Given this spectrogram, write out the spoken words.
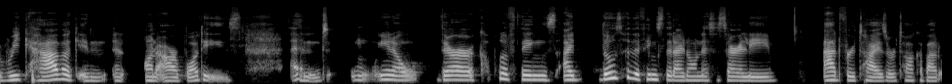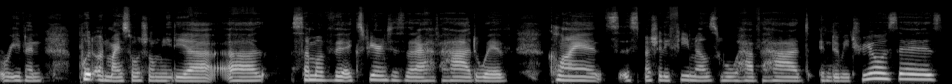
wreak havoc in, in, on our bodies and you know there are a couple of things i those are the things that i don't necessarily advertise or talk about or even put on my social media uh, some of the experiences that I have had with clients, especially females who have had endometriosis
